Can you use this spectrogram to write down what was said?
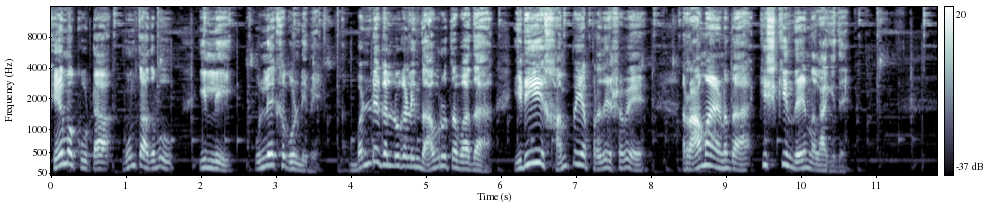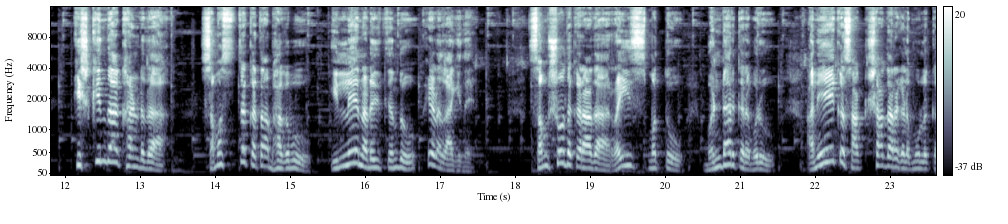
ಹೇಮಕೂಟ ಮುಂತಾದವು ಇಲ್ಲಿ ಉಲ್ಲೇಖಗೊಂಡಿವೆ. ಬಂಡೆಗಲ್ಲುಗಳಿಂದ ಆವೃತವಾದ ಇಡೀ ಹಂಪೆಯ ಪ್ರದೇಶವೇ ರಾಮಾಯಣದ ಕಿಷ್ಕಿಂದೆ ಎನ್ನಲಾಗಿದೆ. ಕಿಷ್ಕಿಂದಾಖಂಡದ ಸಮಸ್ತ ಕಥಾಭಾಗವು ಇಲ್ಲೇ ನಡೆಯಿತೆಂದು ಹೇಳಲಾಗಿದೆ. ಸಂಶೋಧಕರಾದ ರೈಸ್ ಮತ್ತು ಭಂಡಾರ್ಕರ್ ಅವರು ಅನೇಕ ಸಾಕ್ಷ್ಯಾಧಾರಗಳ ಮೂಲಕ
